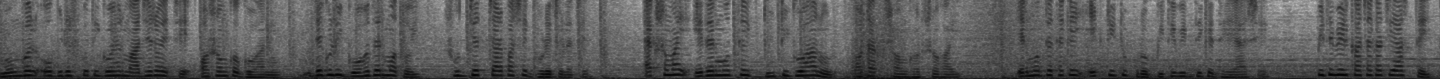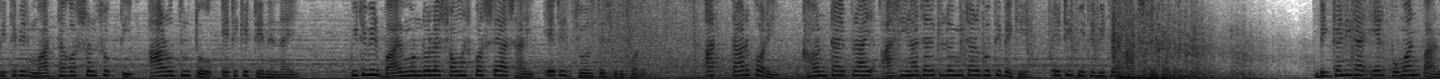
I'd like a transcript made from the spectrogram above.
মঙ্গল ও বৃহস্পতি গ্রহের মাঝে রয়েছে অসংখ্য গুহাণু, যেগুলি গ্রহদের মতোই সূর্যের চারপাশে ঘুরে চলেছে। একসময় এদের মধ্যেই দুটি গ্রহাণুর হঠাৎ সংঘর্ষ হয়। এর মধ্যে থেকেই একটি টুকরো পৃথিবীর দিকে ধেয়ে আসে। পৃথিবীর কাছাকাছি আসতেই পৃথিবীর মাধ্যাকর্ষণ শক্তি আরও দ্রুত এটিকে টেনে নেয়। পৃথিবীর বায়ুমণ্ডলের সংস্পর্শে আসায় এটি জ্বলতে শুরু করে। আর তারপরেই ঘন্টায় প্রায় আশি হাজার কিলোমিটার গতিবেগে এটি পৃথিবীতে আছড়ে পড়ে। বিজ্ঞানীরা এর প্রমাণ পান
